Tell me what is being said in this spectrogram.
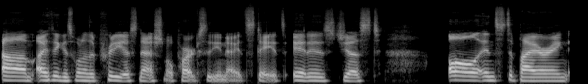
um, I think is one of the prettiest national parks in the United States. It is just all inspiring,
